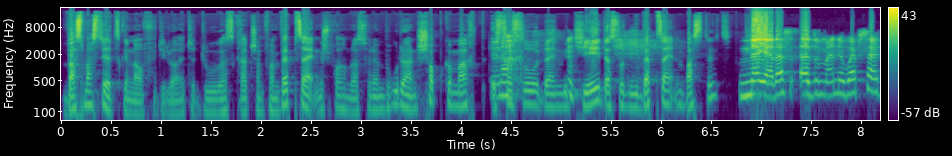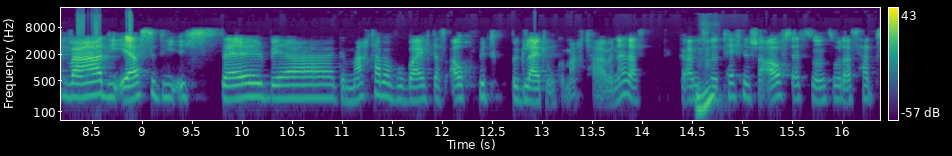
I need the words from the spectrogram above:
Was machst du jetzt genau für die Leute? Du hast gerade schon von Webseiten gesprochen, du hast für deinen Bruder einen Shop gemacht. Genau. Ist das so dein Metier, dass du die Webseiten bastelst? Naja, das, also meine Website war die erste, die ich selber gemacht habe, wobei ich das auch mit Begleitung gemacht habe. Ne? Das ganze mhm. technische Aufsetzen und so, das hat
